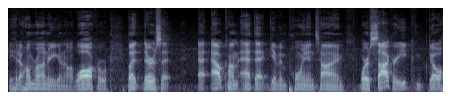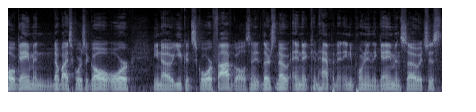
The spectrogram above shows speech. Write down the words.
you hit a home run or you're going to walk. Or but there's a, a outcome at that given point in time. Whereas soccer, you can go a whole game and nobody scores a goal, or you know you could score five goals, and there's no and it can happen at any point in the game. And so it's just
